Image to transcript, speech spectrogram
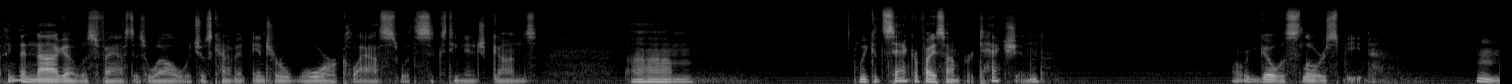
I think the Naga was fast as well, which was kind of an interwar class with 16 inch guns. Um, we could sacrifice on protection, or we could go with slower speed. Hmm.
